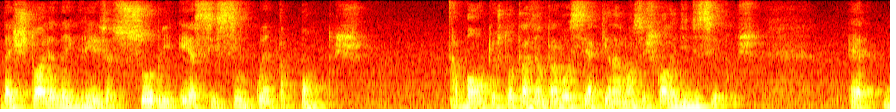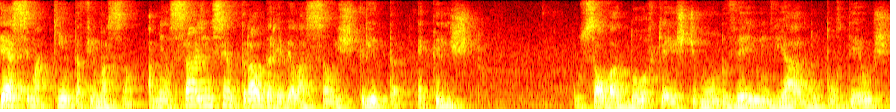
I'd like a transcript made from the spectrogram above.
da história da igreja sobre esses 50 pontos. Tá bom que eu estou trazendo para você aqui na nossa escola de discípulos. É, 15 afirmação. A mensagem central da revelação escrita é Cristo, o Salvador que a este mundo veio enviado por Deus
